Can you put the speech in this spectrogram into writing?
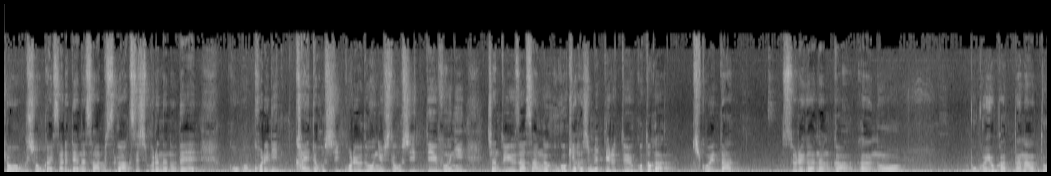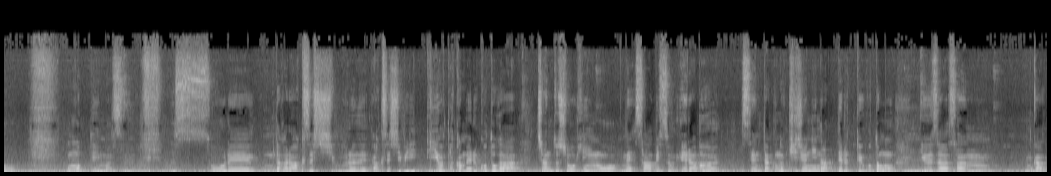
今日紹介されたようなサービスがアクセシブルなのでここれに変えてほしいこれを導入してほしいっていうふうにちゃんとユーザーさんが動き始めてるということが聞こえたそれがなんかあの僕は良かったなと思っています。それだからアクセシブルアクセシビリティを高めることがちゃんと商品を、ね、サービスを選ぶ選択の基準になってるっていうことも、ユーザーさんが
